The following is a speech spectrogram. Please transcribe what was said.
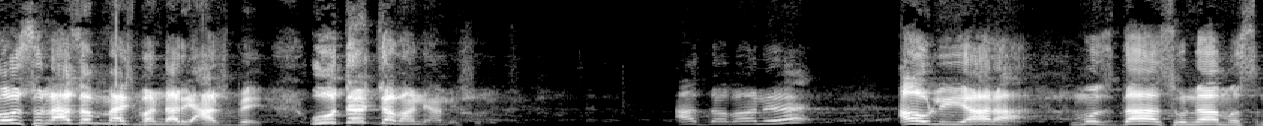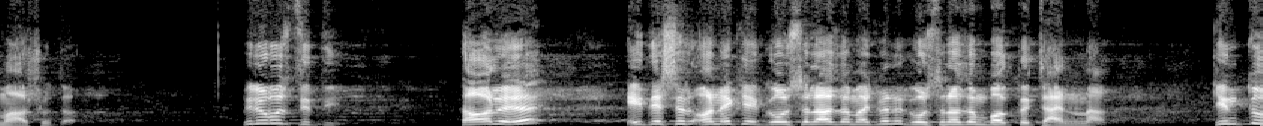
গৌসুল আজম ম্যাচ ভান্ডারি আসবে? ওদের জবানে আমি শুনেছি। আর জবানে আউলিয়ারা মুজদা সুনা মুসমা সুদা প্রিয় তাহলে এই দেশের অনেকে গৌসুল আজম আসবেন, গৌসুল আজম বলতে চান না। কিন্তু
